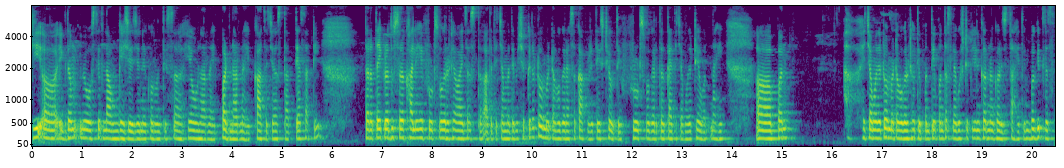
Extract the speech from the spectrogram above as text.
की एकदम व्यवस्थित लावून घ्यायचे जेणेकरून ते स हे होणार नाहीत पडणार नाहीत काचेचे असतात त्यासाठी. तर आता इकडं दुसरं खाली हे फ्रूट्स वगैरे ठेवायचं असतं. आता त्याच्यामध्ये मी शक्यतो टोमॅटो वगैरे असं काकडी तेच ठेवते. फ्रूट्स वगैरे तर काय त्याच्यामध्ये ठेवत नाही. पण ह्याच्यामध्ये टोमॅटो वगैरे ठेवते पण ते पण तसल्या गोष्टी क्लीन करणं गरजेचं आहे. तुम्ही बघितलंच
